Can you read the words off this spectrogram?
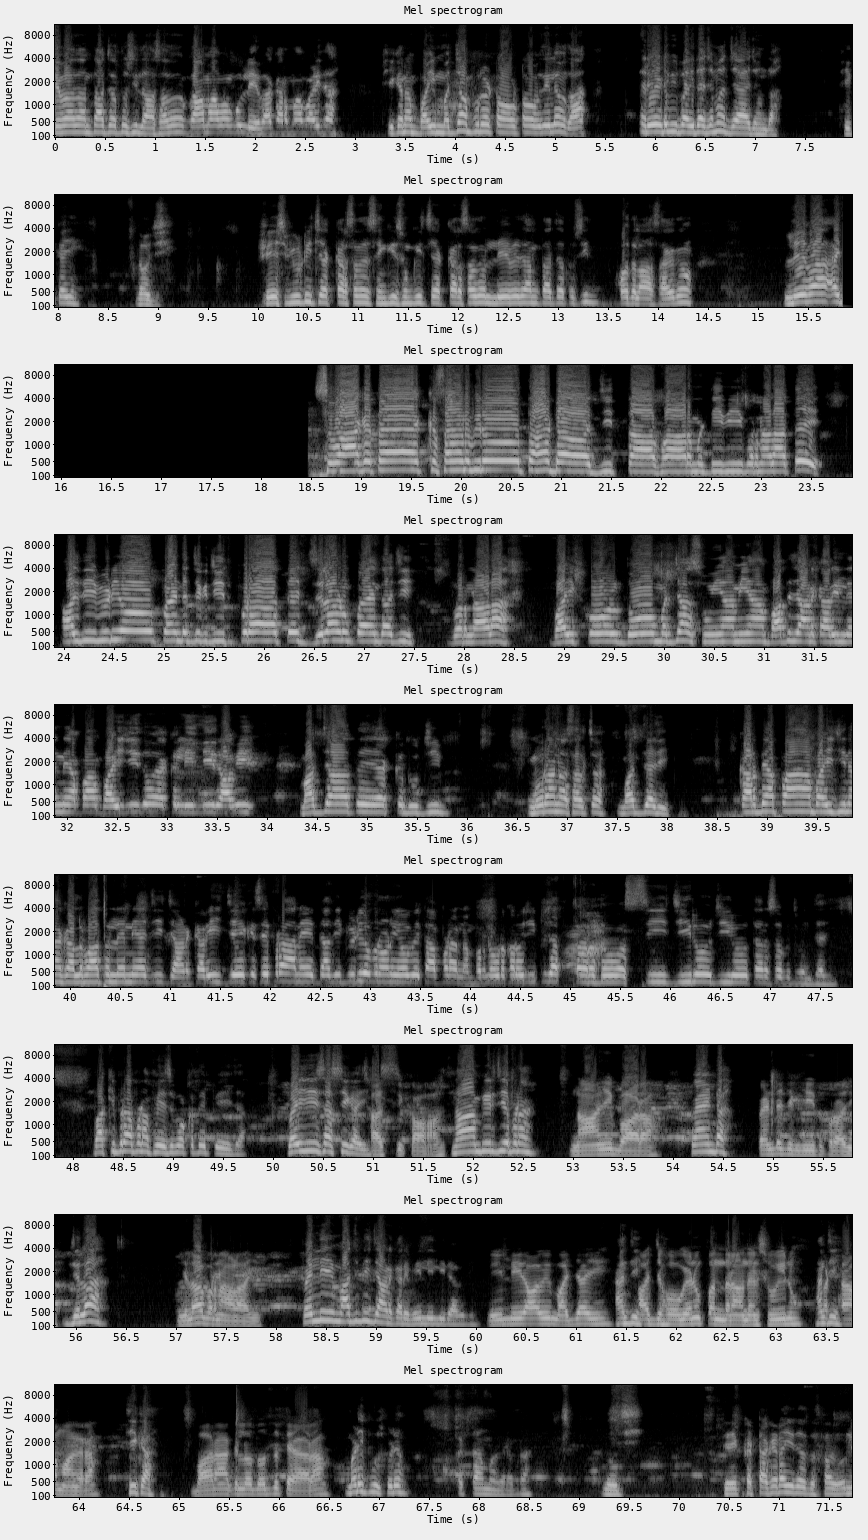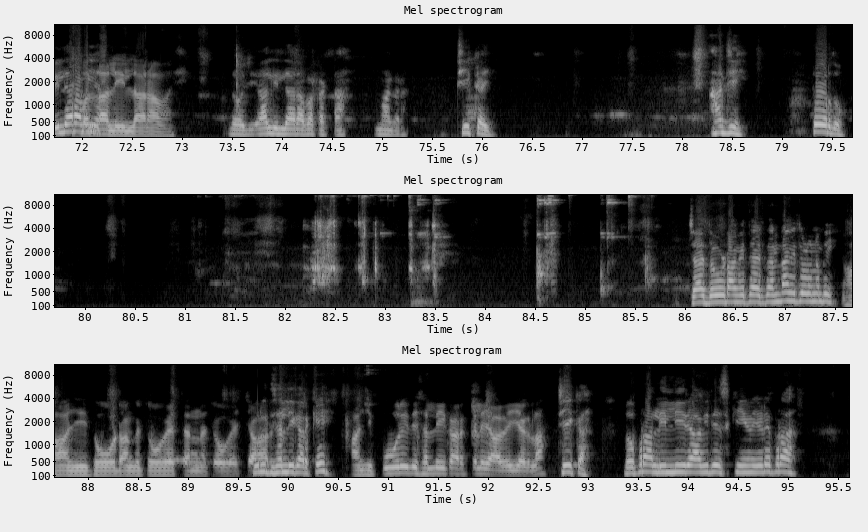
ਲੇਵਾ ਦਾ ਅੰਦਾਜ਼ਾ ਤੁਸੀਂ ਲਾ ਸਕਦੇ ਹੋ, ਗਾਵਾਂ ਵਾਂਗੂ ਲੇਵਾ ਕਰਮਾ ਵਾਲੀ ਦਾ। ਠੀਕ ਹੈ ਨਾ, ਬਾਈ ਮੱਝਾਂ ਪੂਰੇ ਟੌਪ ਟੌਪ ਦੀ ਲਿਆਉਂਦਾ। ਰੇਟ ਵੀ ਬਾਈ ਦਾ ਜਮਾ ਜਾਇਜ਼ ਹੁੰਦਾ। ਠੀਕ ਹੈ ਜੀ, ਲਓ ਜੀ। ਫੇਸ ਬਿਊਟੀ ਚੈੱਕ ਕਰ ਸਕਦੇ ਹੋ ਸਿੰਗੀ ਸੁੰਗੀ ਚੈੱਕ ਕਰ ਸਕਦੇ ਹੋ, ਲੇਵੇ ਦਾ ਅੰਦਾਜ਼ਾ ਤੁਸੀਂ ਖੁਦ ਲਾ ਸਕਦੇ ਹੋ। ਲੇਵਾ ਸਵਾਗਤ ਹੈ ਕਿਸਾਨ ਵੀਰੋ, ਤੁਹਾਡਾ ਜੀਤਾ ਫਾਰਮ ਟੀਵੀ ਬਰਨਾਲਾ ਤੇ। ਅੱਜ ਦੀ ਵੀਡੀਓ ਪਿੰਡ ਜਗਜੀਤਪੁਰਾ ਤੇ ਜ਼ਿਲ੍ਹਾ ਨੂੰ ਪੈਂਦਾ ਜੀ, ਬਰਨਾਲਾ। ਬਾਈ ਕੋਲ ਦੋ ਮੱਝਾਂ ਸੂਈਆਂ ਵੀਆਂ ਵੱਧ ਜਾਣਕਾਰੀ ਲੈਣੇ ਆਪਾਂ। ਬਾਈ ਜੀ ਤੋਂ ਇੱਕ ਲੀਲੀ ਰਾਵੀ ਮੱਝਾ ਤੇ ਇੱਕ ਦੂਜੀ ਮੋਹਰਾ ਨਸਲ ਚ ਮੱਝ ਜੀ। ਕਰਦੇ ਆਪਾਂ ਬਾਈ ਜੀ ਨਾਲ ਗੱਲਬਾਤ ਲੈਣੇ ਆ ਜੀ ਜਾਣਕਾਰੀ। ਜੇ ਕਿਸੇ ਭਰਾ ਨੇ ਇਦਾਂ ਦੀ ਵੀਡੀਓ ਬਣਾਉਣੀ ਹੋਵੇ ਤਾਂ ਆਪਣਾ ਨੰਬਰ ਨੋਟ ਕਰੋ ਜੀ 7528000355 ਜੀ। ਬਾਕੀ ਭਰਾ ਆਪਣਾ ਫੇਸਬੁੱਕ ਤੇ ਪੇਜ ਆ। ਬਾਈ ਜੀ ਸਤਿ ਸ਼੍ਰੀ ਅਕਾਲ ਜੀ। ਸਤਿ ਸ੍ਰੀ ਅਕਾਲ। ਨਾਮ ਵੀਰ ਜੀ ਆਪਣਾ? ਨਾਂ ਜੀ 12 ਪਿੰਡ? ਪਿੰਡ ਜਗਜੀਤਪੁਰਾ ਜੀ। ਜ਼ਿਲ੍ਹਾ? ਜ਼ਿਲ੍ਹਾ ਬਰਨਾਲਾ ਜੀ। ਪਹਿਲੀ ਮੱਝ ਦੀ ਜਾਣਕਾਰੀ ਬਈ ਲੀਲੀ ਰਾਵੀ ਦੀ। ਲੀਲੀ ਦਾ ਵੀ ਮਾਝਾ ਜੀ। ਹਾਂਜੀ। ਅੱਜ ਹੋ ਗਏ ਨੂੰ 15 ਦਿਨ ਸੂਈ ਨੂੰ। ਕੱਟਾ ਮੰਗਰਾ ਠੀਕ ਆ। 12 ਕਿਲੋ ਦੁੱਧ ਤਿਆਰ ਆ। ਮੜੀ ਪੂਛ ਪੜਿਓ ਕੱਟਾ ਮਗਰਾ ਭਰਾ। ਲੋ ਜੀ। ਤੇ ਕੱਟਾ ਕਿਹੜਾ ਜੀ ਦਾ ਦਿਖਾਓ ਲੀਲਾ ਰਾਵੀ ਆ? ਬੱਲਾ ਲੀਲਾ ਰਾਵਾ। ਜੀ ਲਓ ਜੀ ਆ ਲੀਲਾ ਰਾਵਾ ਕੱਟਾ ਮਗਰ ਠੀਕ ਹੈ ਜੀ। ਹਾਂਜੀ। ਤੋੜ ਦੋ। ਚਾਹੇ ਦੋ ਡੰਗ ਚਾਹੇ ਤਿੰਨ ਡੰਗ ਚੋੜਨ ਬਈ। ਹਾਂ ਜੀ ਦੋ ਡੰਗ ਚੋਵੇ ਤਿੰਨ ਚੋਵੇ ਪੂਰੀ ਚਾਰ ਤਸੱਲੀ ਕਰਕੇ? ਹਾਂਜੀ ਪੂਰੀ ਤਸੱਲੀ ਕਰਕੇ ਲਿਜਾਵੇ ਜੀ ਅਗਲਾ। ਠੀਕ ਆ। ਲੋ ਭਰਾ ਲੀਲੀ ਰਾਵੀ ਦੇ ਸਕੀਨ ਜਿਹੜੇ ਭਰਾ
